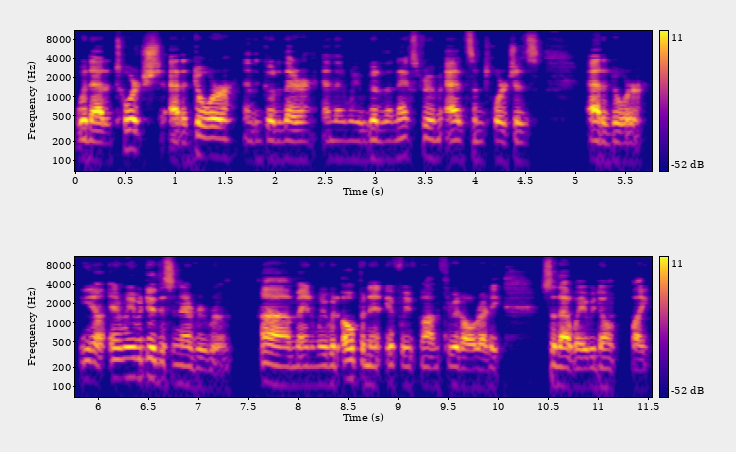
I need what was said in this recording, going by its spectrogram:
would add a torch, add a door, and then go to there, and then we would go to the next room, add some torches, add a door, you know, and we would do this in every room. Um, and we would open it if we've gone through it already, so that way we don't like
